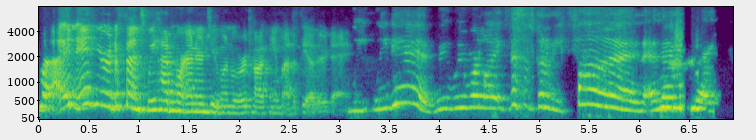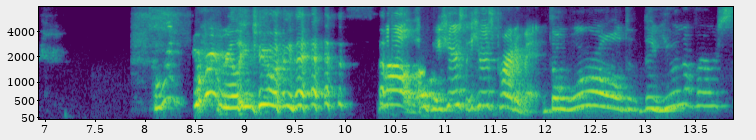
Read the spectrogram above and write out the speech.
but in, in your defense we had more energy when we were talking about it the other day We, we did. We, we were like, this is gonna be fun. And then we're like, are we, are we really doing this? Well, okay, here's here's part of it. The world, the universe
